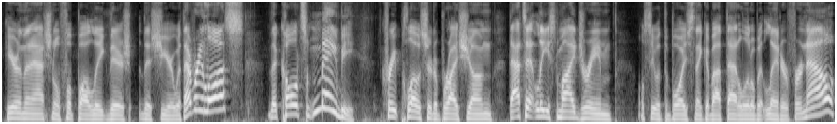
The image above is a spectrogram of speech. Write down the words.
here in the National Football League this, this year. With every loss, the Colts maybe creep closer to Bryce Young. That's at least my dream. We'll see what the boys think about that a little bit later. For now,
